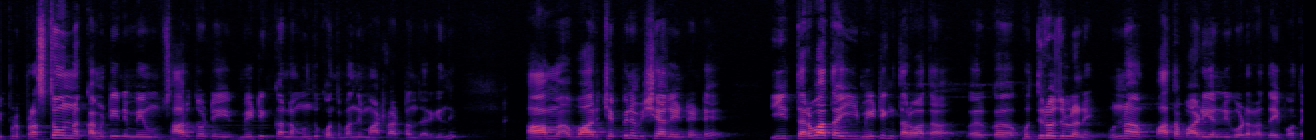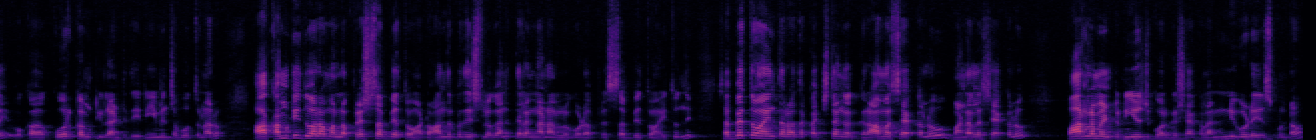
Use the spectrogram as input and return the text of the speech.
ఇప్పుడు ప్రస్తుతం ఉన్న కమిటీని మేము సార్తోటి మీటింగ్ కన్నా ముందు కొంతమంది మాట్లాడటం జరిగింది. ఆ వారు చెప్పిన విషయాలు ఏంటంటే ఈ తర్వాత ఈ మీటింగ్ తర్వాత ఒక కొద్ది రోజుల్లోనే ఉన్న పాత బాడీ అన్నీ కూడా రద్దయిపోతాయి. ఒక కోర్ కమిటీ లాంటిది నియమించబోతున్నారు. ఆ కమిటీ ద్వారా మళ్ళీ ప్రెస్ సభ్యత్వం అటు ఆంధ్రప్రదేశ్లో కానీ తెలంగాణలో కూడా ప్రెస్ సభ్యత్వం అవుతుంది. సభ్యత్వం అయిన తర్వాత ఖచ్చితంగా గ్రామ శాఖలు మండల శాఖలు పార్లమెంటు నియోజకవర్గ శాఖలు అన్నీ కూడా వేసుకుంటాం.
